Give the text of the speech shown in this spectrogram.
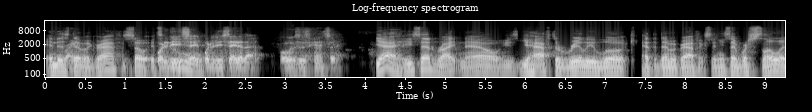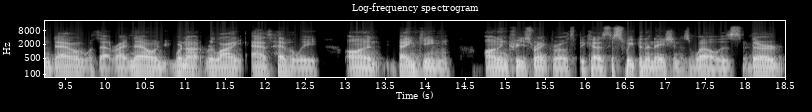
in this Right. demographic. So it's what did he say? What did he say to that? What was his answer? Yeah, he said right now he's you have to really look at the demographics, and he said we're slowing down with that right now, and we're not relying as heavily on banking on increased rent growth because the sweep in the nation as well is there are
